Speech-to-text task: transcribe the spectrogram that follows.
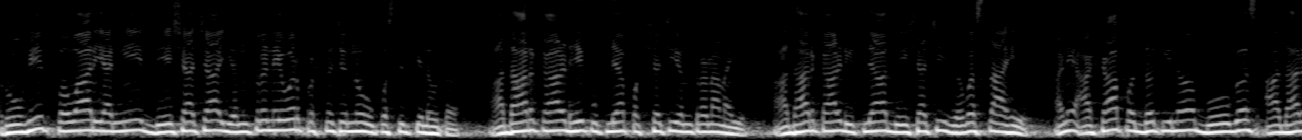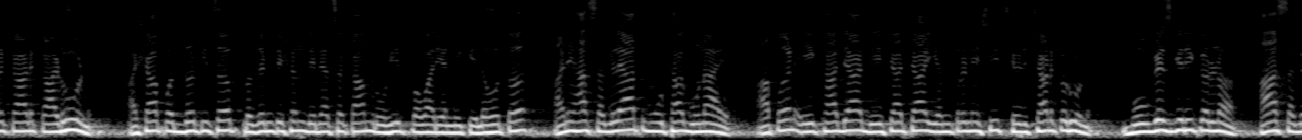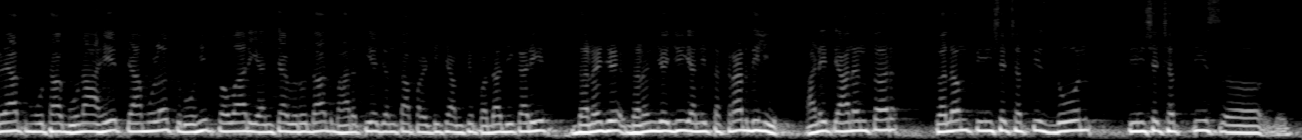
रोहित पवार यांनी देशाच्या यंत्रणेवर प्रश्नचिन्ह उपस्थित केलं होतं. आधार कार्ड हे कुठल्या पक्षाची यंत्रणा नाही. आधार कार्ड इथल्या देशाची व्यवस्था आहे. आणि अशा पद्धतीनं बोगस आधार कार्ड काढून अशा पद्धतीचं प्रेझेंटेशन देण्याचं काम रोहित पवार यांनी केलं होतं. आणि हा सगळ्यात मोठा गुन्हा आहे. आपण एखाद्या देशाच्या यंत्रणेशी छेडछाड करून बोगसगिरी करणं हा सगळ्यात मोठा गुन्हा आहे. त्यामुळंच रोहित पवार यांच्या विरोधात भारतीय जनता पार्टीचे आमचे पदाधिकारी धनंजय धनंजयजी यांनी तक्रार दिली. आणि त्यानंतर कलम तीनशे छत्तीस दोन तीनशे छत्तीस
